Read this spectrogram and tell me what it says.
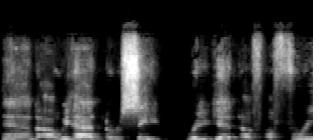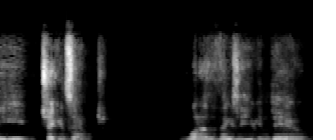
and uh, we had a receipt where you get a, a free chicken sandwich. One of the things that you can do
